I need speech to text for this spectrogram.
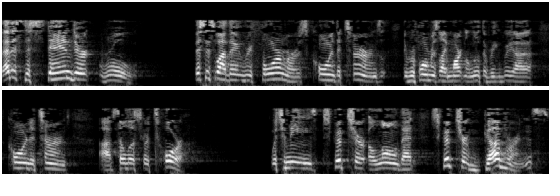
That is the standard rule. This is why the reformers coined the terms, the reformers like Martin Luther uh, coined the terms uh, sola scriptura, which means scripture alone, that scripture governs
